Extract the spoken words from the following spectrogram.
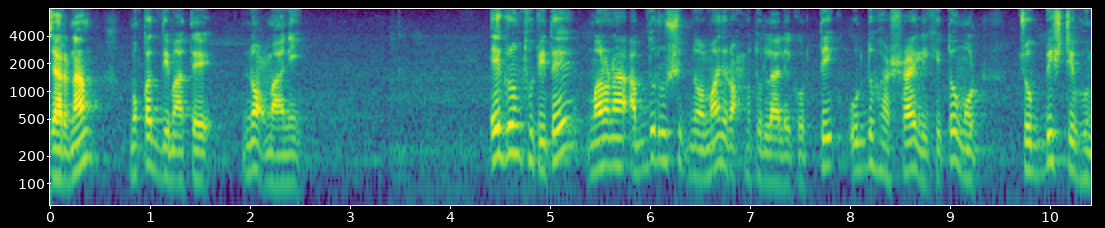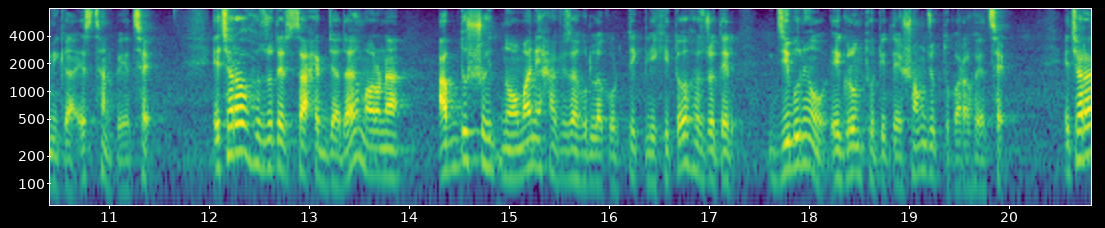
যার নাম মোকদ্দিমাতে নমানি। এই গ্রন্থটিতে মাওলানা আব্দুর রশিদ নোমান রহমতুল্লাহ আলী কর্তৃক উর্দু ভাষায় লিখিত মোট চব্বিশটি ভূমিকা স্থান পেয়েছে। এছাড়াও হজরতের সাহেবজাদা মাওলানা আব্দুর শহীদ নোমানি হাফিজাহুল্লাহ কর্তৃক লিখিত হজরতের জীবনেও এই গ্রন্থটিতে সংযুক্ত করা হয়েছে। এছাড়া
